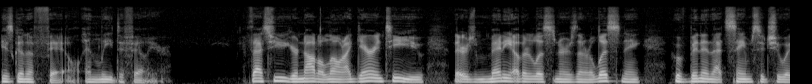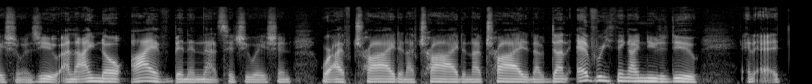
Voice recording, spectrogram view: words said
is going to fail and lead to failure? That's you, you're not alone. I guarantee you there's many other listeners that are listening who have been in that same situation as you. And I know I've been in that situation where I've tried and I've tried and I've tried and I've done everything I knew to do and it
